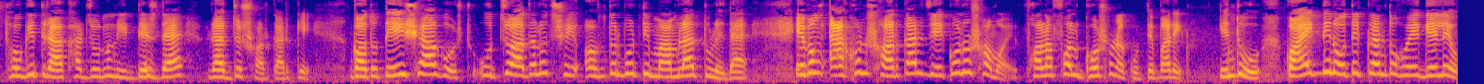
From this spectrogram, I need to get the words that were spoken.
স্থগিত রাখার জন্য নির্দেশ দেয় রাজ্য সরকারকে। গত তেইশে আগস্ট উচ্চ আদালত সেই অন্তর্বর্তী মামলা তুলে দেয় এবং এখন সরকার যে কোনো সময় ফলাফল ঘোষণা করতে পারে। কিন্তু কয়েকদিন অতিক্রান্ত হয়ে গেলেও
